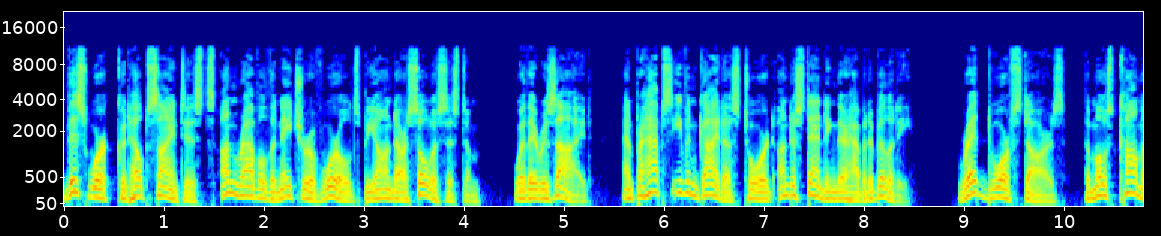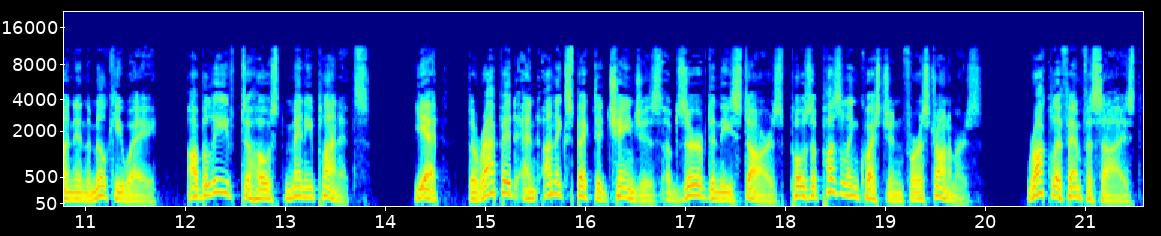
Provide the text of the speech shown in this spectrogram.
This work could help scientists unravel the nature of worlds beyond our solar system, where they reside, and perhaps even guide us toward understanding their habitability. Red dwarf stars, the most common in the Milky Way, are believed to host many planets. Yet, the rapid and unexpected changes observed in these stars pose a puzzling question for astronomers. Rockcliffe emphasized,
